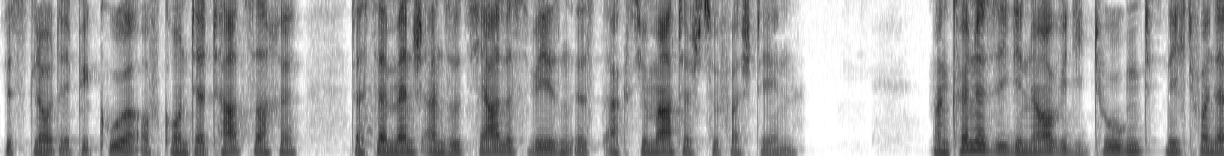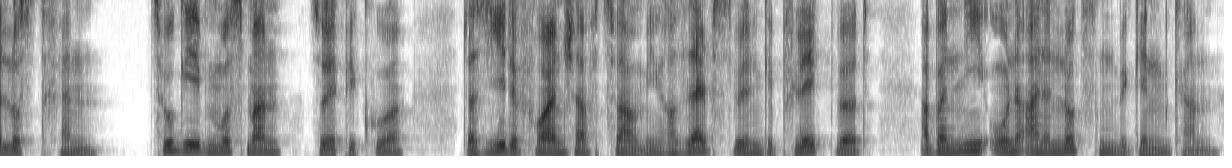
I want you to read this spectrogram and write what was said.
ist laut Epikur aufgrund der Tatsache, dass der Mensch ein soziales Wesen ist, axiomatisch zu verstehen. Man könne sie genau wie die Tugend nicht von der Lust trennen. Zugeben muss man, so Epikur, dass jede Freundschaft zwar um ihrer selbst willen gepflegt wird, aber nie ohne einen Nutzen beginnen kann.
